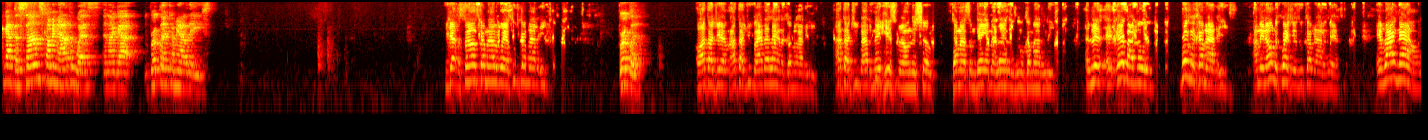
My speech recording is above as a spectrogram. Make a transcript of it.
I got the Suns coming out of the West, and I got Brooklyn coming out of the East. You got the Suns coming out of the West. Who's coming out of the East? Brooklyn. Oh, I thought you have, I thought you have Atlanta coming out of the East. I thought you about to make history on this show. Talking about some damn Atlanta's gonna come out of the East. Everybody knows Brooklyn coming out of the East. I mean, the only question is who coming out of the West. And right now,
